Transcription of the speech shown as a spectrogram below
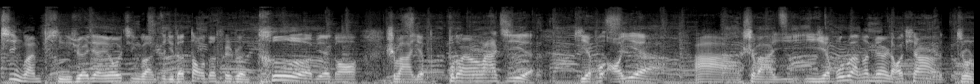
尽管品学兼优，尽管自己的道德水准特别高，是吧？也不乱扔垃圾，也不熬夜啊，是吧？也也不乱跟别人聊天就是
